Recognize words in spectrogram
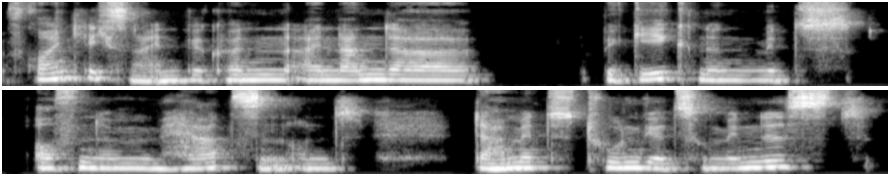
freundlich sein, wir können einander begegnen mit offenem Herzen. Und damit tun wir zumindest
